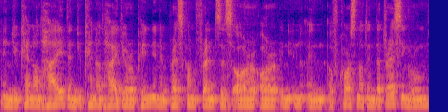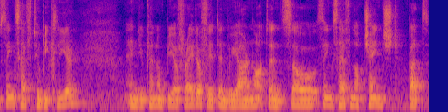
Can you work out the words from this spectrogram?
and you cannot hide, and you cannot hide your opinion in press conferences or, or in, in, in, of course, not in the dressing room. Things have to be clear, and you cannot be afraid of it, and we are not. And so things have not changed, but.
